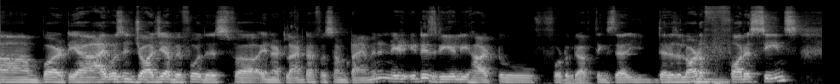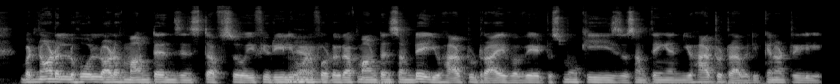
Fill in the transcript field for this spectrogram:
um, but yeah i was in georgia before this uh, in atlanta for some time and it, it is really hard to photograph things. There You- there is a lot of forest scenes but not a whole lot of mountains and stuff. So if you really want to photograph mountains someday, you have to drive away to Smokies or something, and you have to travel. You cannot really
